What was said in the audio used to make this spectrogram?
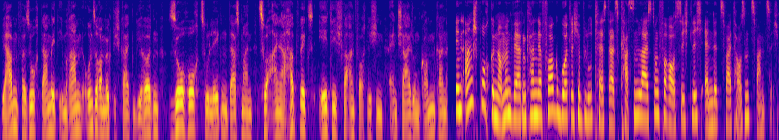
Wir haben versucht, damit im Rahmen unserer Möglichkeiten die Hürden so hoch zu legen, dass man zu einer halbwegs ethisch verantwortlichen Entscheidung kommen kann. In Anspruch genommen werden kann der vorgeburtliche Bluttest als Kassenleistung voraussichtlich Ende 2020.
